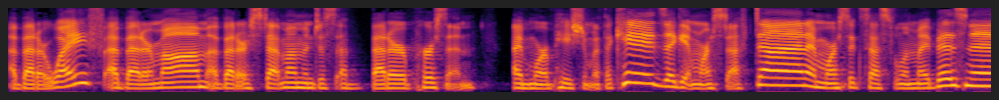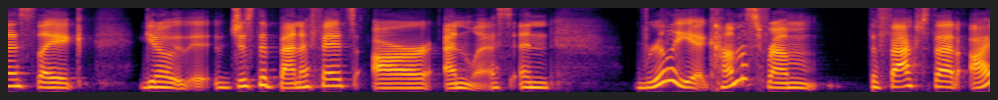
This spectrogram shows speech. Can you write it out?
a better wife, a better mom, a better stepmom, and just a better person. I'm more patient with the kids. I get more stuff done. I'm more successful in my business. Like, you know, just the benefits are endless. And really, it comes from the fact that I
